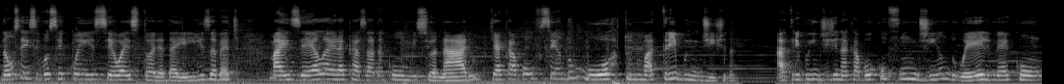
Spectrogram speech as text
Não sei se você conheceu a história da Elizabeth, mas ela era casada com um missionário que acabou sendo morto numa tribo indígena a tribo indígena acabou confundindo ele, né, com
